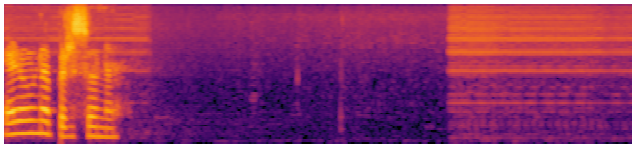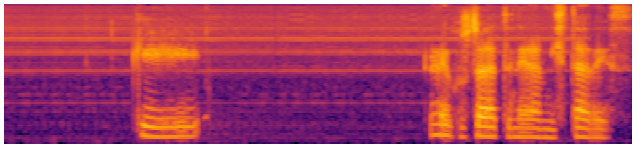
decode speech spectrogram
Era una persona que le gustaba tener amistades,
